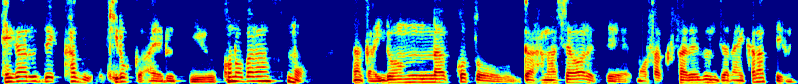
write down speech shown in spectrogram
手軽で数広く会えるっていう、このバランスも、なんかいろんなことが話し合われて模索されるんじゃないかなっていうふうに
